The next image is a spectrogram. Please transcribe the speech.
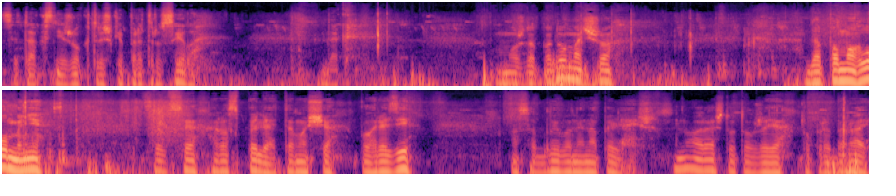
Це так, сніжок трішки притрусило. Так. Можна подумати, що допомогло мені це все розпиляти, тому що по грязі особливо не напиляєш. Ну а решту то вже я поприбираю.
